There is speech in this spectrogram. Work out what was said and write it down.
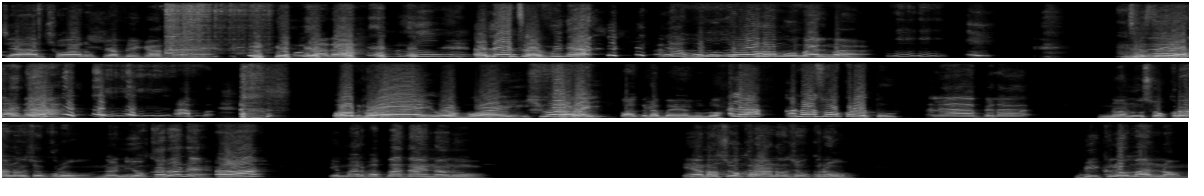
ચાર છ રૂપિયા ભેગા થયા દાદા અલ્યા ચાપીને અલે હું જો હા મોબાઈલમાં. દાદા આ પ- ઓ ભાઈ ઓ ભાઈ શું આ ભાઈ? પગ દબાયેલું લો અલ્યા કનો છોકરો તું? અલે આ પેલા નાનું છોકરાનો છોકરો. નનિયો ખરો ને? હા? એ મારા પપ્પા થાય નાનો. એનો છોકરાનો છોકરો. ભીખલો માર નામ.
